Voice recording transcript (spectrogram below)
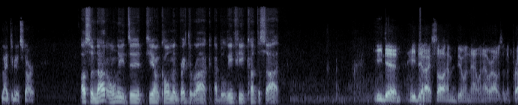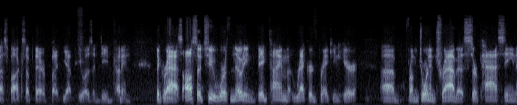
tonight's a good start. Also, not only did Keon Coleman break the rock, I believe he cut the sod. He did. He did. I saw him doing that whenever I was in the press box up there. But yep, he was indeed cutting the grass. Also, too, worth noting, big time record breaking here uh, from Jordan Travis, surpassing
